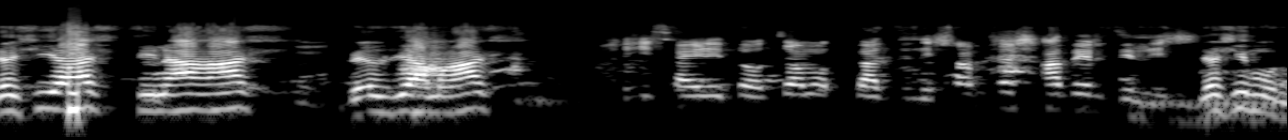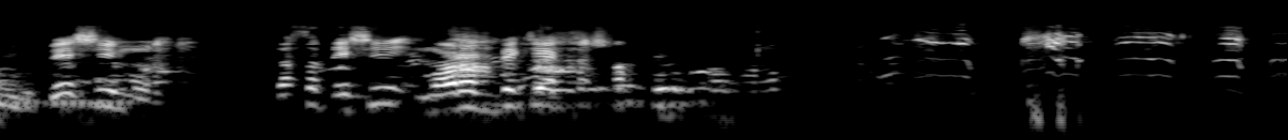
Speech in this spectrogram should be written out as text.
দেশি হাঁস চীনা হাঁস বেলজিয়াম হাঁস। এই সাইডে তো চমৎকার জিনিস সবচেয়ে স্বাদের জিনিস। দেশি মুরগি। দেশি মুরগি। চাচা দেশি মরক দেখি একটা সব বড় মরক এগুলো দেশি মুরগি এই, সত্যি কত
